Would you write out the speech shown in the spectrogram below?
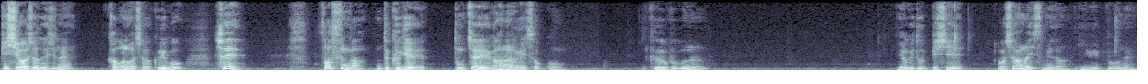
PC 와샤 대신에 카본 와샤. 그리고 쇠. 서스인가? 근데 그게 통째가 하나 있었고. 그 부분을 여기도 PC 와샤 하나 있습니다. 이 윗부분에.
